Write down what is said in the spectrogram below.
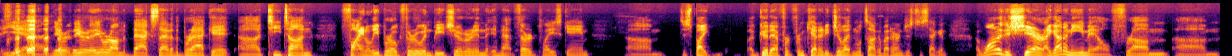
yeah, they were they were they were on the backside of the bracket. Uh, Teton finally broke through and beat Sugar in in that third place game, um, despite a good effort from Kennedy Gillette, and we'll talk about her in just a second. I wanted to share. I got an email from um,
